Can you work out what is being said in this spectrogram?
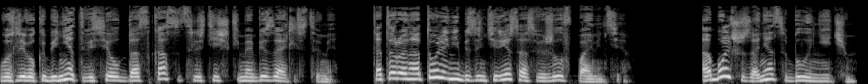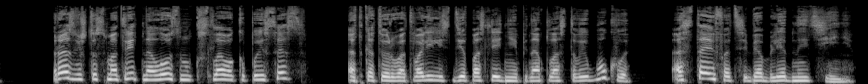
Возле его кабинета висела доска с социалистическими обязательствами, которую Анатолий не без интереса освежил в памяти. А больше заняться было нечем. Разве что смотреть на лозунг «Слава КПСС», от которого отвалились две последние пенопластовые буквы, оставив от себя бледные тени.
